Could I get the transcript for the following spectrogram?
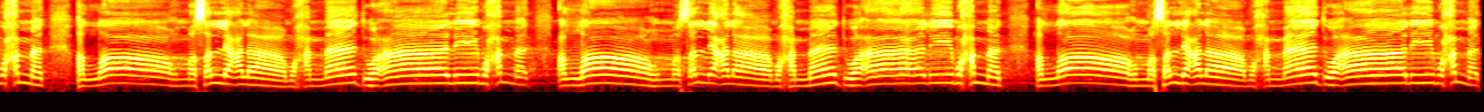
محمد. اللهم صل على محمد وآل محمد. اللهم صل على محمد وآل محمد. اللهم صل على محمد وآل محمد.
